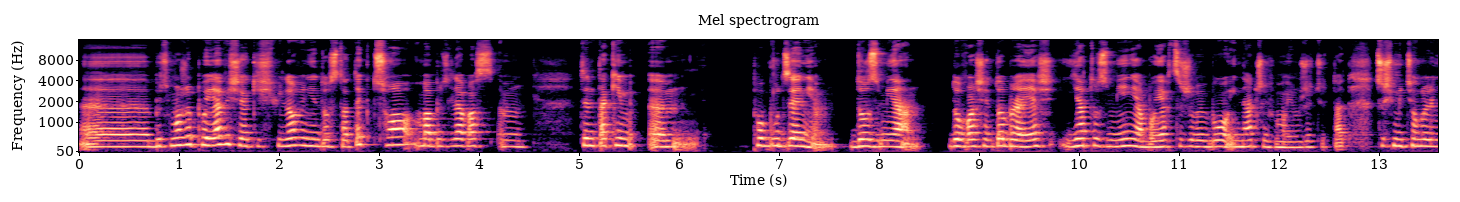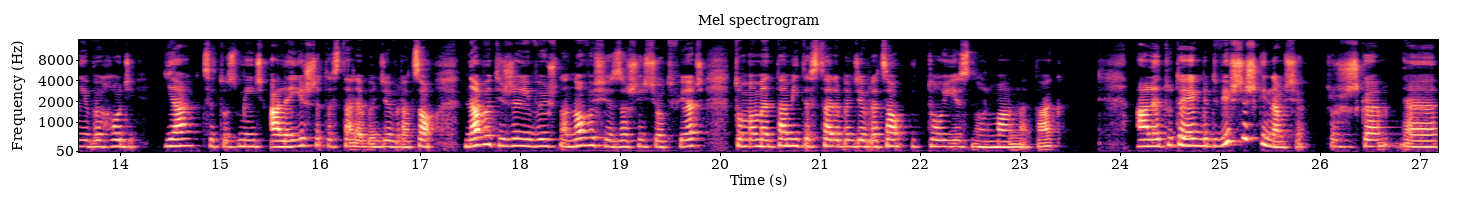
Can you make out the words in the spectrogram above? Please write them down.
E, być może pojawi się jakiś chwilowy niedostatek, co ma być dla Was em, tym takim em, pobudzeniem do zmian, do właśnie, dobra, ja, ja to zmieniam, bo ja chcę, żeby było inaczej w moim życiu, tak? Coś mi ciągle nie wychodzi. Ja chcę to zmienić, ale jeszcze te stare będzie wracało. Nawet jeżeli Wy już na nowe się zaczniecie otwierać, to momentami te stare będzie wracało i to jest normalne, tak? Ale tutaj jakby dwie ścieżki nam się troszeczkę e,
